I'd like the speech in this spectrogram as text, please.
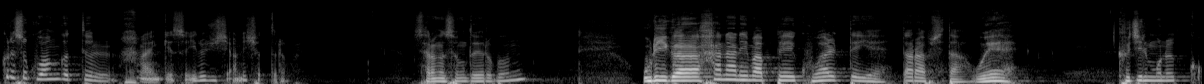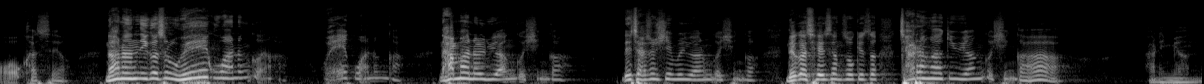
그래서 구한 것들 하나님께서 이루어주지 않으셨더라고요. 사랑하는 성도 여러분, 우리가 하나님 앞에 구할 때에 따라합시다. 왜? 그 질문을 꼭 하세요. 나는 이것을 왜 구하는 거야? 왜 구하는가? 나만을 위한 것인가? 내 자존심을 위한 것인가? 내가 세상 속에서 자랑하기 위한 것인가? 아니면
